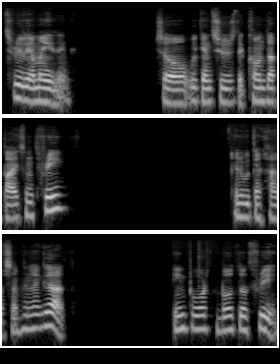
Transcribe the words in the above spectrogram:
It's really amazing. So we can choose the Conda Python 3 and we can have something like that. Import Boto 3.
